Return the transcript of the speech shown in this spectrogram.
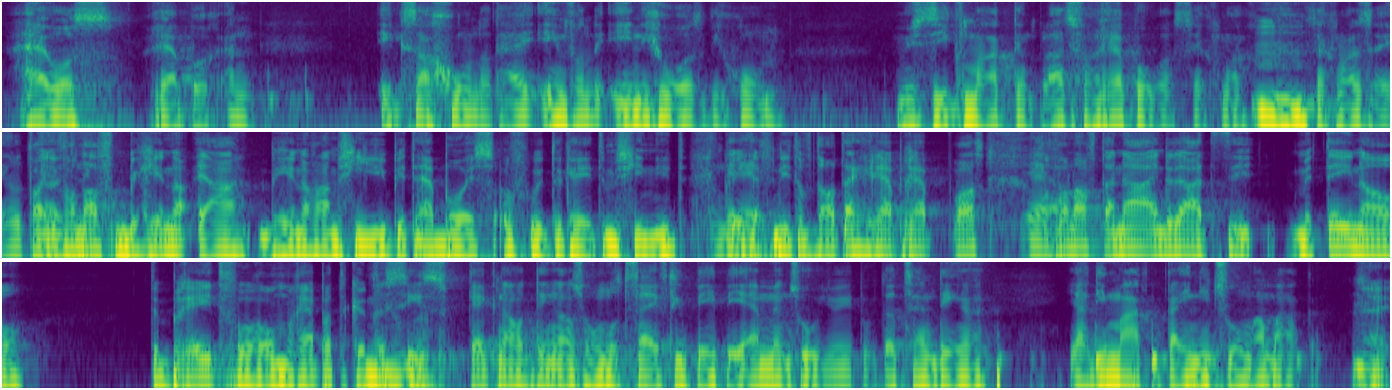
hij was rapper en ik zag gewoon dat hij een van de enigen was die gewoon muziek maakte in plaats van rapper was, zeg maar. Zeg maar, dat is heel Mhm. Van je vanaf begin, af- ja, begin af aan misschien Jupiter Boys of hoe het ook heette misschien niet. Ik weet even niet of dat echt rap rap was. Ja. Maar vanaf daarna inderdaad die- meteen al te breed voor om rapper te kunnen Precies. Kijk nou dingen als 150 bpm en zo, je weet toch, dat zijn dingen, ja, die maak, kan je niet zomaar maken. Nee, Ja,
